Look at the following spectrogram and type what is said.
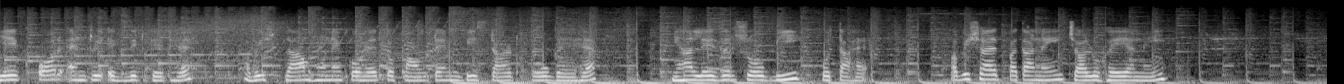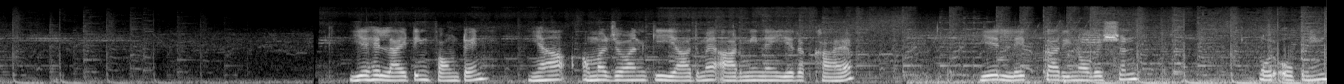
ये एक और एंट्री एग्जिट गेट है। अभी शाम होने को है तो फाउंटेन भी स्टार्ट हो गए हैं। यहाँ लेज़र शो भी होता है। अभी शायद पता नहीं चालू है या नहीं। ये है लाइटिंग फाउंटेन यहाँ अमर जवान की याद में आर्मी ने ये रखा है। ये लेक का रिनोवेशन और ओपनिंग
